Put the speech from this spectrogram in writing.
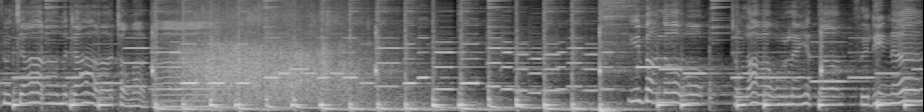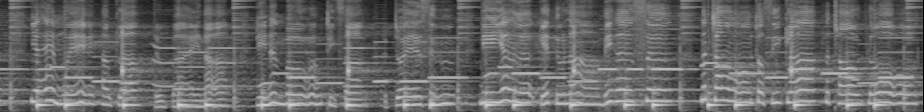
ဆူချာမတာထောင်မတာဤဘလောထုံလောလေရတာစဒီနာရဲ့မွေဟောက်ကလာဒုပ်ပိုင်နာ ဒီနံဘောထိစာတွေ့စုဒီရကဲတူလာဘေဟဆမထောင်းထောစီကလာမထောင်းဖလို့သ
